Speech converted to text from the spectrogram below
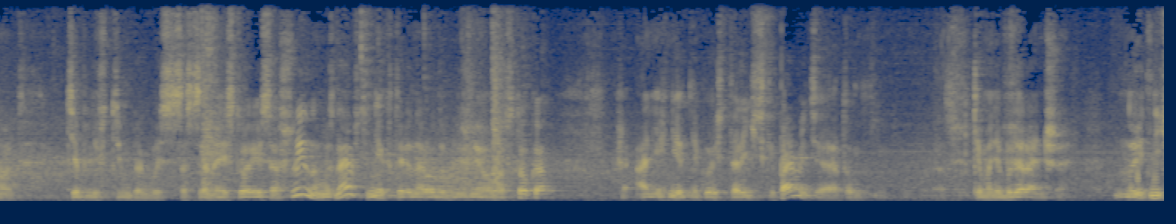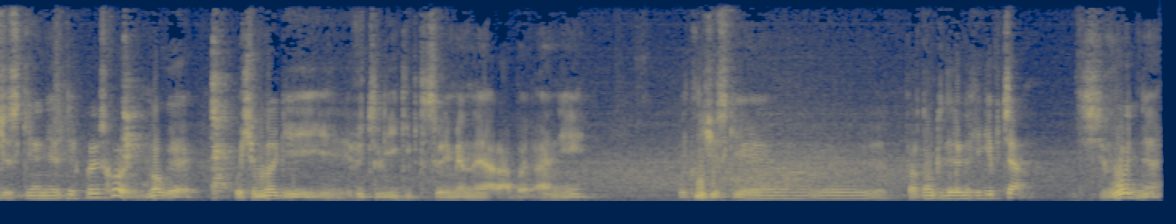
Вот. Те плештим как бы со сцены истории сошли, но мы знаем, что некоторые народы Ближнего Востока, о них нет никакой исторической памяти о том, кем они были раньше но этнически они от них происходят. Многое, очень многие жители Египта, современные арабы, они этнические э, потомки древних египтян. Сегодня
